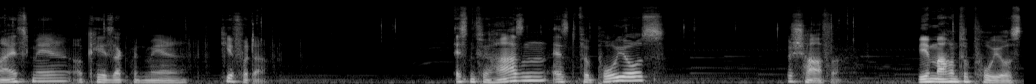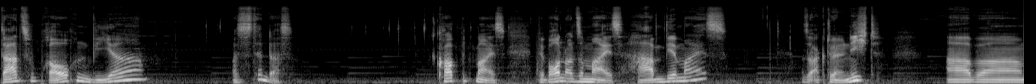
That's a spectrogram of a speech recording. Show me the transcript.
Maismehl. Okay, Sack mit Mehl. Tierfutter. Essen für Hasen, Essen für Pojos, für Schafe. Wir machen für Pojos. Dazu brauchen wir... Was ist denn das? Korb mit Mais. Wir brauchen also Mais. Haben wir Mais? Also aktuell nicht. Aber...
